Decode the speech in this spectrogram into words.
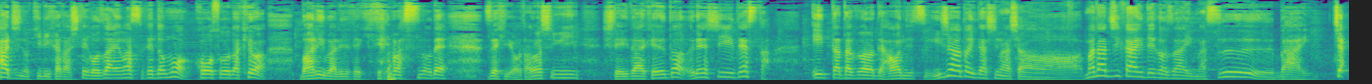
舵の切り方してございますけども、構想だけはバリバリ出てきてますので、ぜひお楽しみにしていただけると嬉しいです。といったところで本日以上といたしましょう。また次回でございます。バイチャ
